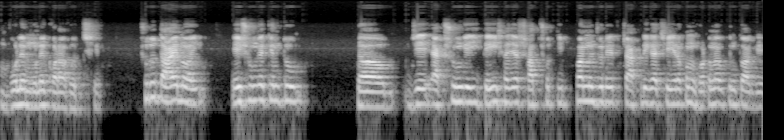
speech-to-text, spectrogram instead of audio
বলে মনে করা হচ্ছে। শুধু তাই নয়, এই সঙ্গে কিন্তু যে একসঙ্গে এই তেইশ হাজার সাতশো তিপ্পান্ন জনের চাকরি গেছে, এরকম ঘটনাও কিন্তু আগে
